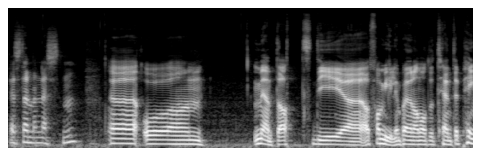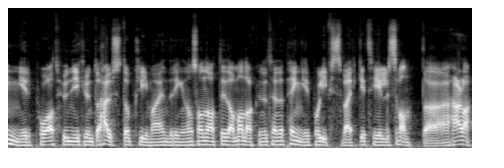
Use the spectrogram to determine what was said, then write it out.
Det stemmer nesten. Uh, og mente at, de, eh, at familien på en eller annen måte tjente penger på at hun gikk rundt og hauste opp klimaendringene og sånn, og at da, man da kunne tjene penger på livsverket til Svante her, da.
